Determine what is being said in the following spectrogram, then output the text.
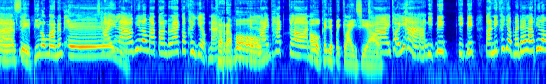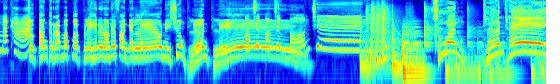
มาสิ พี่เรามานั่นเอง ใช่แล้วพี่เรามาตอนแรกก็ขยับนะครับผมเห็นลายพัดกรอนโอ้ขยับไปไกลเชียว ใช่ถอยห่างอีกนิดอีกนิด ตอนนี้ขยับมาได้แล้วพี่เรามาขาถูกต้องครับมาเปิดเพลงให้น้องๆได้ฟังกันแล้วในช่วงเพลินเพลงป๋องชึงป๋องชึงป๋องชึงช่วงเพลินเพลง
